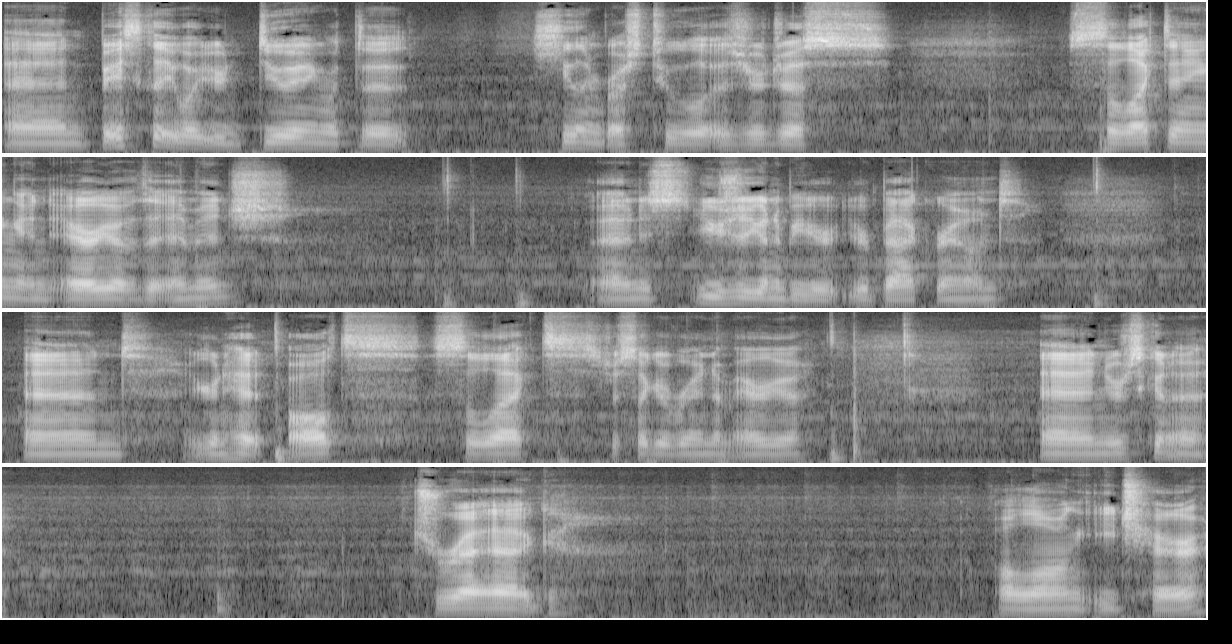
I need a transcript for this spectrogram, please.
And basically what you're doing with the healing brush tool is you're just selecting an area of the image and it's usually going to be your, your background and you're going to hit alt select just like a random area and you're just going to drag along each hair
